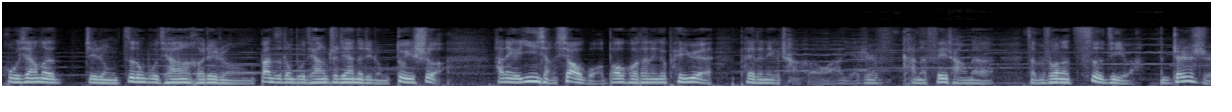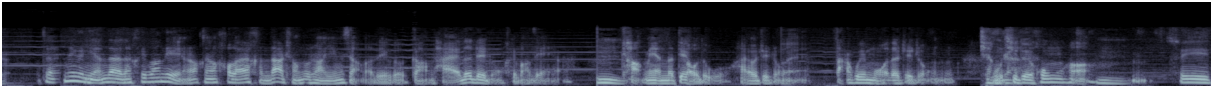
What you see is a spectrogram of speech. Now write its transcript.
互相的这种自动步枪和这种半自动步枪之间的这种对射，它那个音响效果，包括它那个配乐配的那个场合，哇，也是看得非常的怎么说呢，刺激吧，很真实。在那个年代的黑帮电影，好像后来很大程度上影响了这个港台的这种黑帮电影，嗯，场面的调度，还有这种大规模的这种武器对轰哈。嗯，所以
